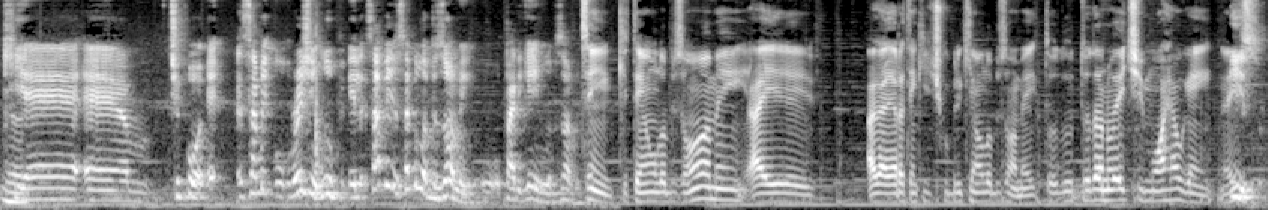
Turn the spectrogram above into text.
que é. é, tipo, é- sabe, o Raging Loop, ele, sabe, sabe o lobisomem? O party game lobisomem? Sim, que tem um lobisomem, aí a galera tem que descobrir quem é um lobisomem. Aí todo, toda noite morre alguém, é isso? Isso.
